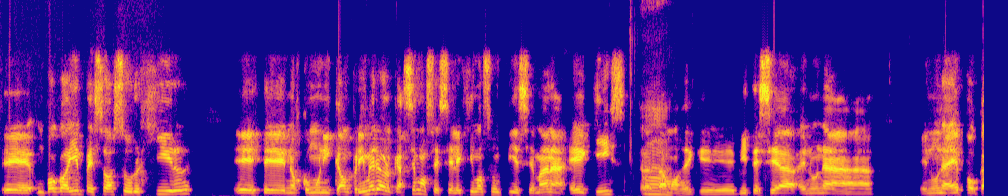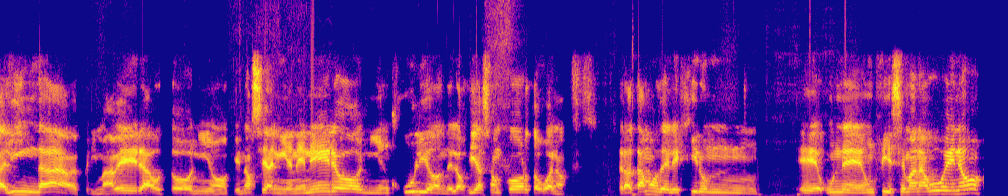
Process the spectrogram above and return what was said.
eh, un poco ahí empezó a surgir, este, nos comunicamos, primero lo que hacemos es elegimos un fin de semana X, tratamos ah. de que, viste, sea en una en una época linda, primavera, otoño, que no sea ni en enero ni en julio, donde los días son cortos. Bueno, tratamos de elegir un, eh, eh, un, fin de semana bueno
